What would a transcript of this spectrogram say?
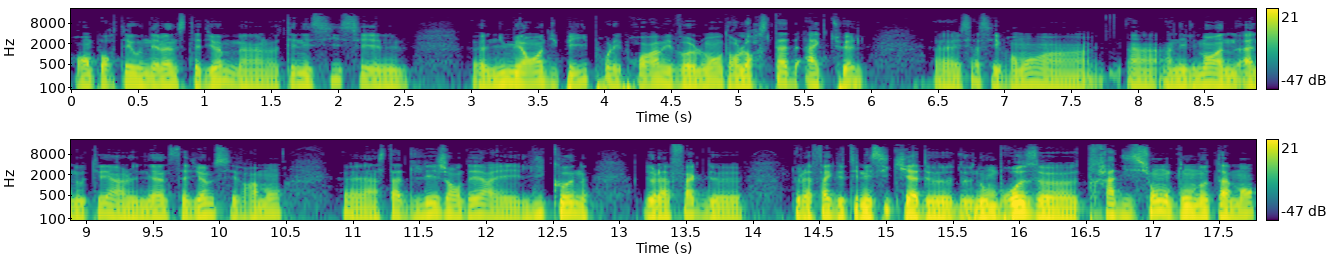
remportées au Neyland Stadium, ben, le Tennessee, c'est le euh, numéro 1 du pays pour les programmes évoluant dans leur stade actuel. Euh, et ça, c'est vraiment un, élément à, noter. Hein. Le Neyland Stadium, c'est vraiment euh, un stade légendaire et l'icône de la fac de, de la fac de Tennessee qui a de, de nombreuses traditions, dont notamment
